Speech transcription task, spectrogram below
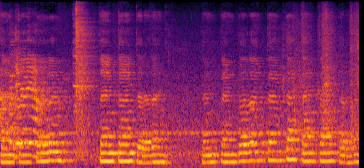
tang tang dang dang da da dang dang dang da dang dang dang dang dang da da dang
